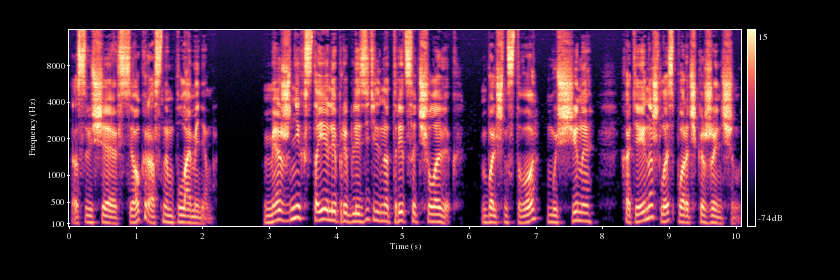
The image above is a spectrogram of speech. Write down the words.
освещая все красным пламенем. Меж них стояли приблизительно 30 человек. Большинство – мужчины – хотя и нашлась парочка женщин.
